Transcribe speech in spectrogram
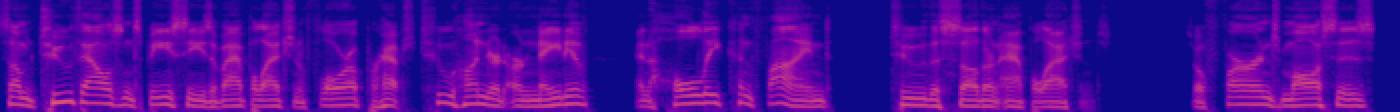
some 2,000 species of Appalachian flora, perhaps 200 are native and wholly confined to the southern Appalachians. So ferns, mosses,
